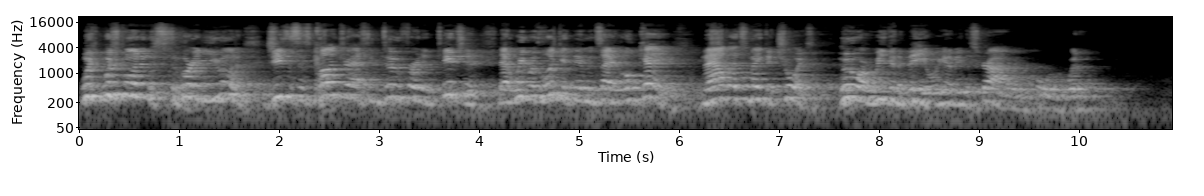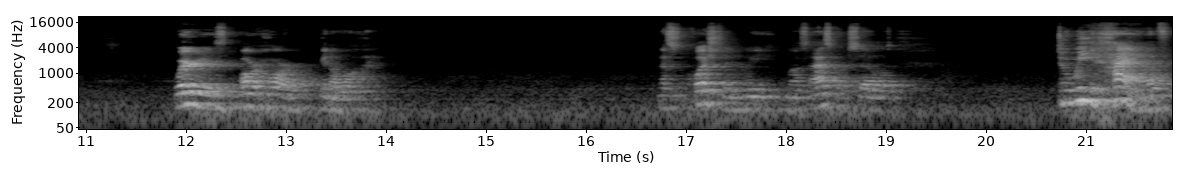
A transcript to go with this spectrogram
Which, which one in the story do you want? Jesus is contrasting two for an intention that we would look at them and say, okay, now let's make a choice. Who are we going to be? Are we going to be the scribe or the poor widow? Where is our heart going to lie? That's the question we must ask ourselves. Do we have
